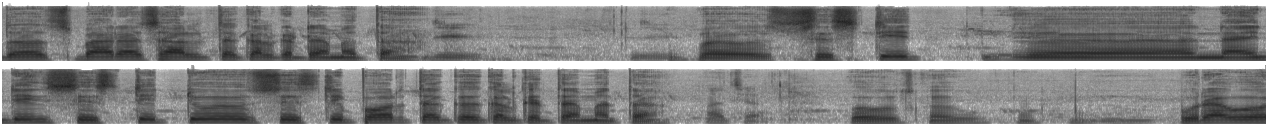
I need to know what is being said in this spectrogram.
दस बारह साल तक कलकत्ता में था। जी। जी। Sixty nineteen sixty two sixty four तक कलकत्ता में था। अच्छा। वो उसका पूरा वो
